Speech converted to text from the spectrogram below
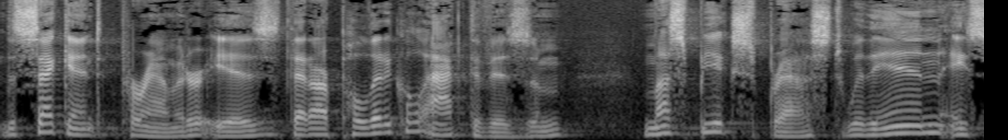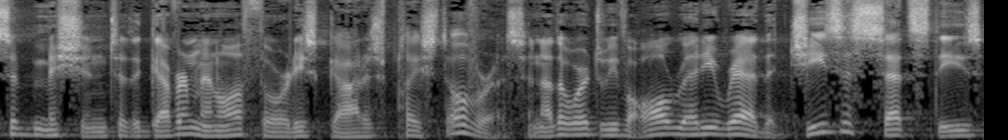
The second parameter is that our political activism must be expressed within a submission to the governmental authorities God has placed over us. In other words, we've already read that Jesus sets these,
